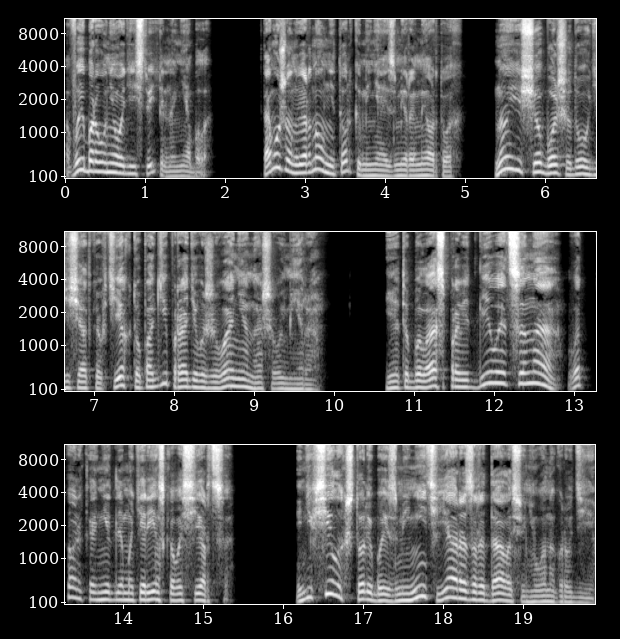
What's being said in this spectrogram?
Выбора у него действительно не было. К тому же он вернул не только меня из мира мертвых, но и еще больше двух десятков тех, кто погиб ради выживания нашего мира. И это была справедливая цена, вот только не для материнского сердца. И не в силах что-либо изменить, я разрыдалась у него на груди.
